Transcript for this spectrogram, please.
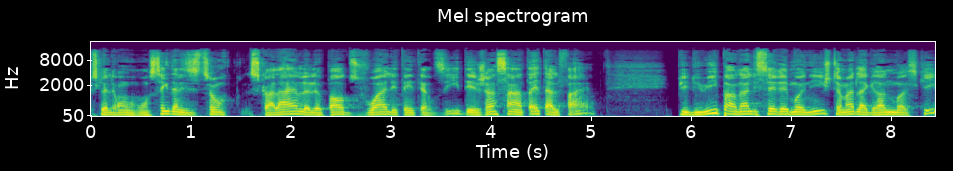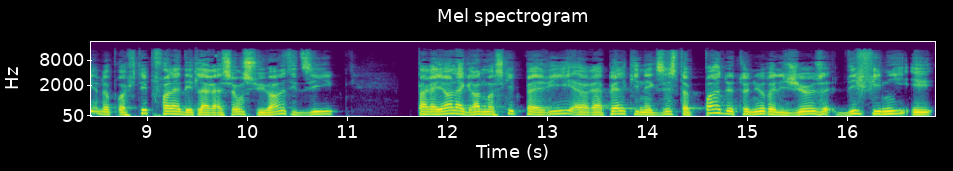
parce que on, sait que dans les institutions scolaires, le, le port du voile est interdit, des gens s'entêtent à le faire. Puis lui, pendant les cérémonies justement de la Grande Mosquée, il a profité pour faire la déclaration suivante. Il dit par ailleurs, la Grande Mosquée de Paris rappelle qu'il n'existe pas de tenue religieuse définie et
